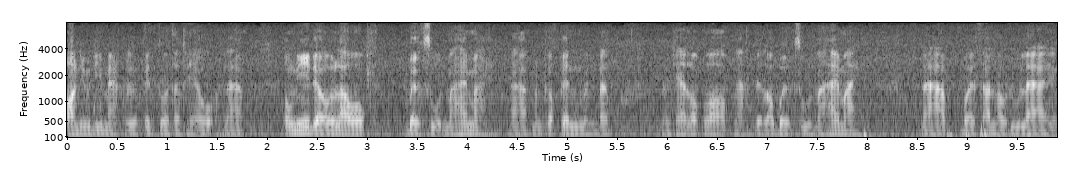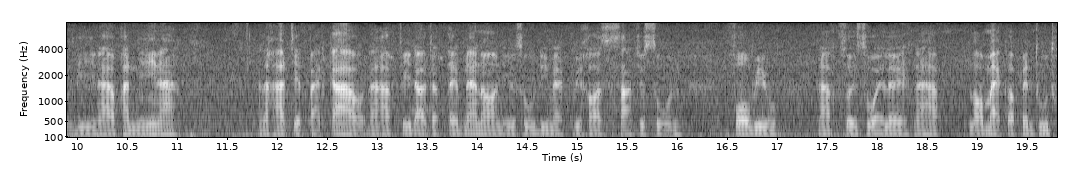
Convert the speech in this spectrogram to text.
All New D Max หรือเป็นตัวสเทลนะครับ ตรงนี้เดี๋ยวเราเบิกศูนย์มาให้ใหม่นะครับ มันก็เป็นเหมือนแบบ มันแค่ลอกๆนะ เดี๋ยวเราเบิกศูนย์มาให้ใหม่นะครับ บริษัทเราดูแลอย่างดีนะครับ คันนี้นะ ราคา 789 นะครับ ฟรีดาวจัดเต็มแน่นอน i s u d m a x v c o s 3.0 4 wheel นะครับ สวย ๆ เลยนะครับ ล้อแม็กก็เป็นทูโท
